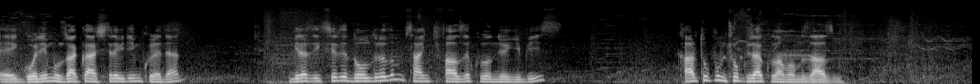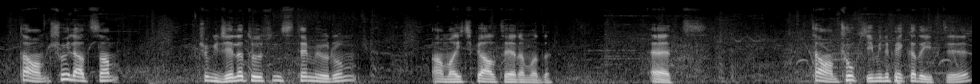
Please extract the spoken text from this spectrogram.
e, golemi uzaklaştırabileyim kuleden. Biraz iksiri de dolduralım. Sanki fazla kullanıyor gibiyiz. Kartopunu çok güzel kullanmamız lazım. Tamam şöyle atsam. Çünkü celat ölsün istemiyorum. Ama hiçbir alta yaramadı. Evet. Tamam çok iyi. Mini Pekka da gitti.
